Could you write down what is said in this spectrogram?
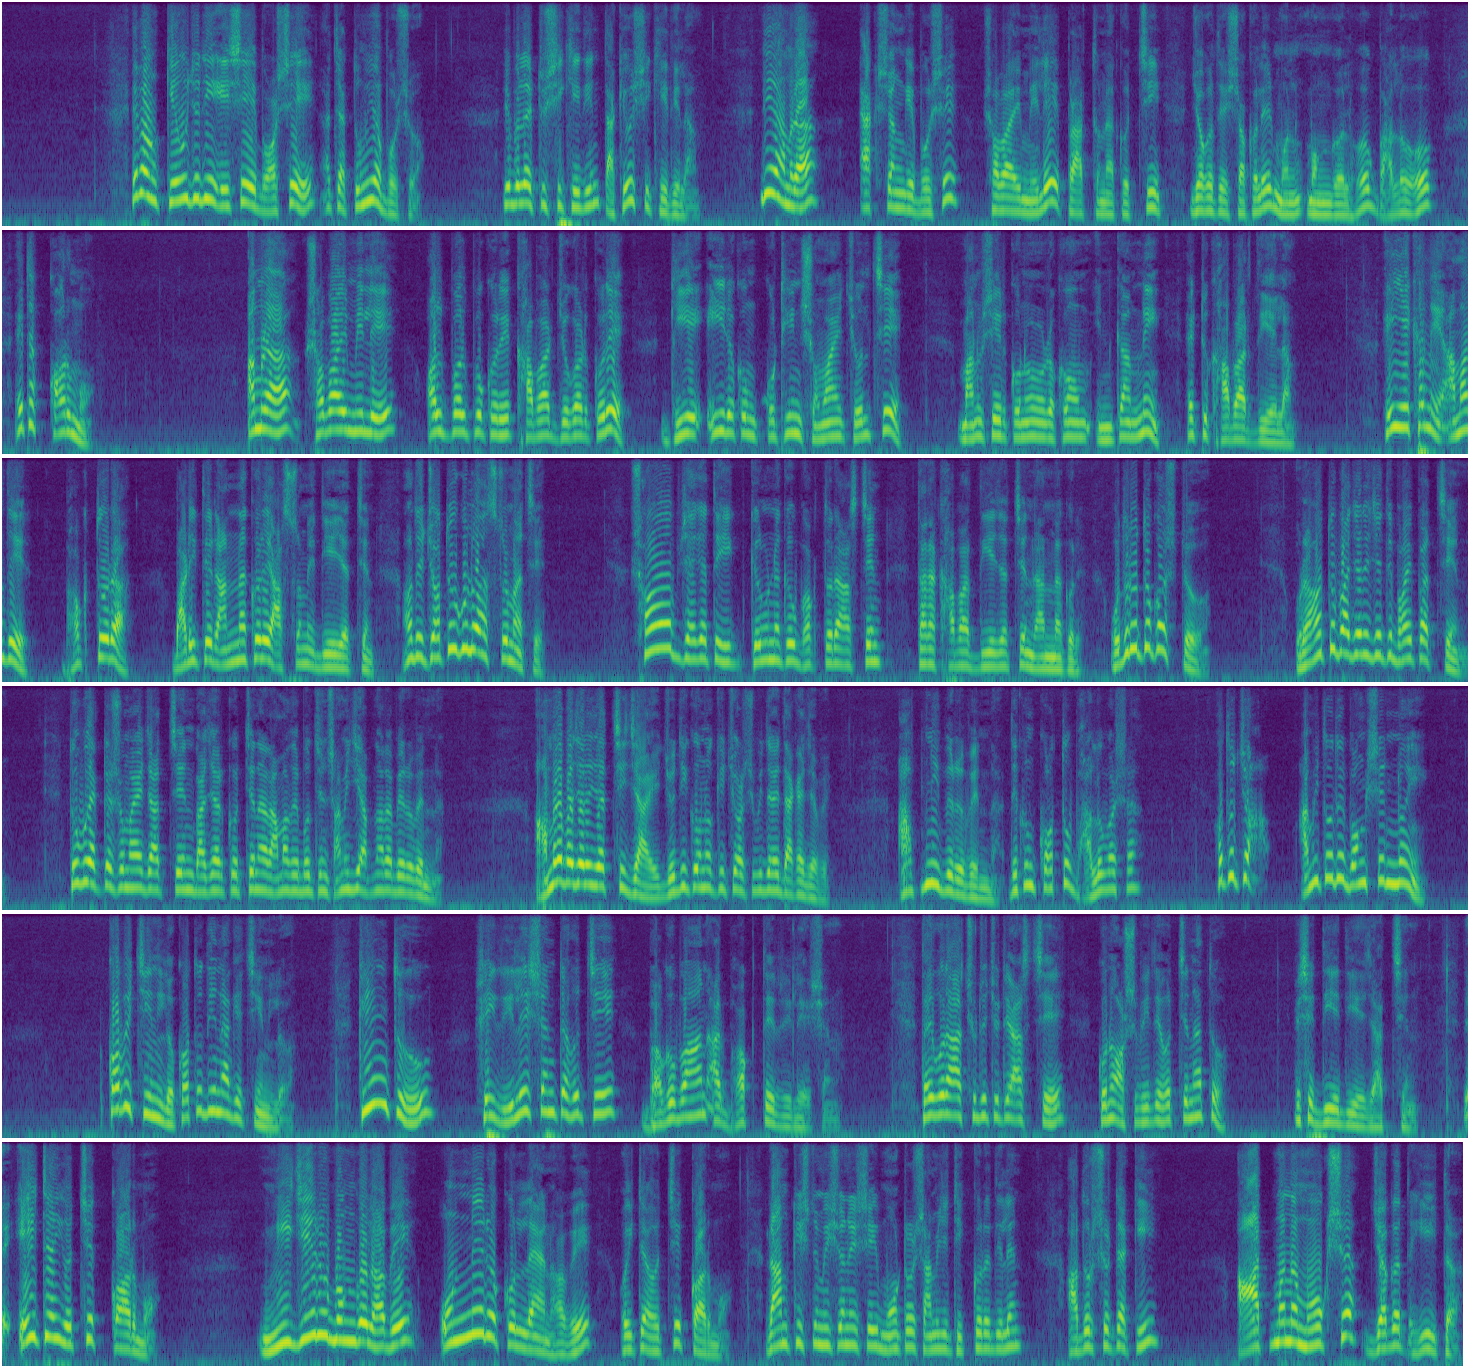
এবং কেউ যদি এসে বসে আচ্ছা তুমিও বসো। যে বলে একটু শিখিয়ে দিন, তাকেও শিখিয়ে দিলাম। দিয়ে আমরা একসঙ্গে বসে সবাই মিলে প্রার্থনা করছি, জগতের সকলের মঙ্গল হোক, ভালো হোক। এটা কর্ম। আমরা সবাই মিলে অল্প অল্প করে খাবার জোগাড় করে গিয়ে এই রকম কঠিন সময় চলছে, মানুষের কোনো রকম ইনকাম নেই, একটু খাবার দিয়ে এলাম। এই এখানে আমাদের ভক্তরা বাড়িতে রান্না করে আশ্রমে দিয়ে যাচ্ছেন। আমাদের যতগুলো আশ্রম আছে, সব জায়গাতেই কেউ না কেউ ভক্তরা আসছেন, তারা খাবার দিয়ে যাচ্ছেন রান্না করে। ওদেরও তো কষ্ট। ওরাও তো বাজারে যেতে ভয় পাচ্ছেন। তবু একটা সময়ে যাচ্ছেন, বাজার করছেন আর আমাদের বলছেন, স্বামীজি, আপনারা বেরোবেন না। আমরা বাজারে যাচ্ছি, যাই। যদি কোনো কিছু অসুবিধায় দেখা যাবে। আপনি বেরোবেন না। দেখুন, কত ভালোবাসা। অথচ আমি তো ওদের বংশের নই। কবে চিনলো? কতদিন আগে চিনলো? কিন্তু সেই রিলেশনটা হচ্ছে ভগবান আর ভক্তের রিলেশন। তাই ওরা আজ ছুটে ছুটে আসছে, কোনো অসুবিধে হচ্ছে না তো? এসে দিয়ে দিয়ে যাচ্ছেন। এইটাই হচ্ছে কর্ম। নিজেরও মঙ্গল হবে, অন্যেরও কল্যাণ হবে, ওইটা হচ্ছে কর্ম। রামকৃষ্ণ মিশনে সেই মোটর স্বামীজি ঠিক করে দিলেন। আদর্শটা কি? আত্মন মোক্ষ জগৎ হিত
